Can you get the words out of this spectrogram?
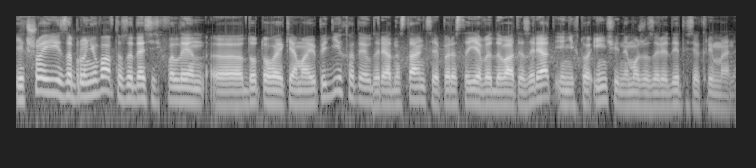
Якщо я її забронював, то за 10 хвилин е, до того, як я маю під'їхати, зарядна станція перестає видавати заряд, і ніхто інший не може зарядитися, крім мене.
